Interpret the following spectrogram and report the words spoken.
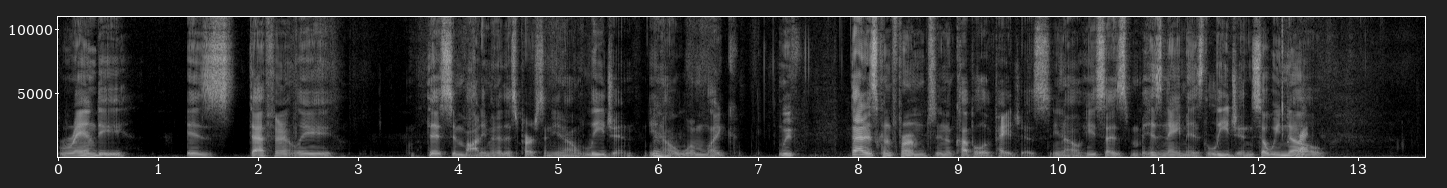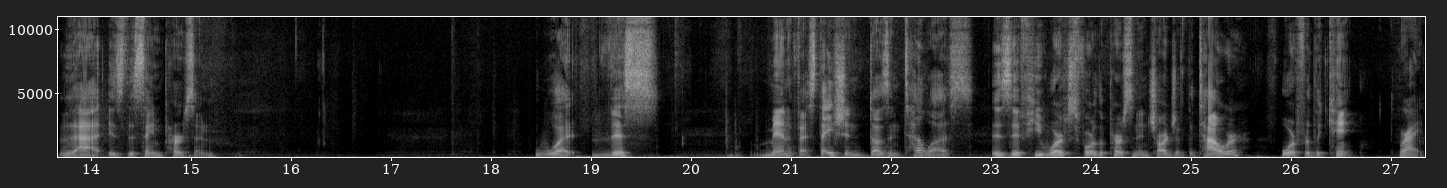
Randy is definitely this embodiment of this person, you know, Legion. You know, mm-hmm. I'm like we've that is confirmed in a couple of pages. You know, he says his name is Legion, so we know that is the same person. What this manifestation doesn't tell us is if he works for the person in charge of the tower or for the king. Right.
